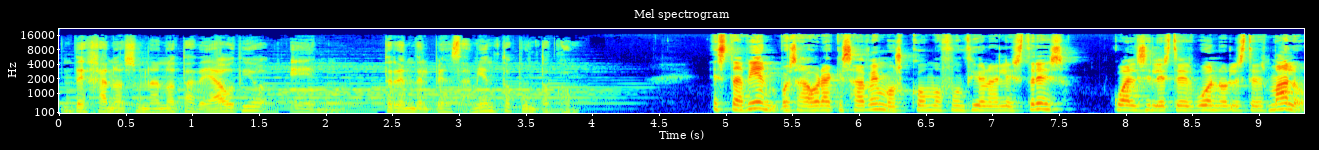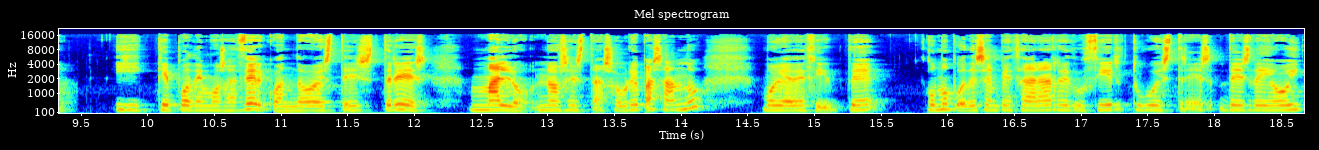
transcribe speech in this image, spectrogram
Déjanos una nota de audio en trendelpensamiento.com. Está bien, pues ahora que sabemos cómo funciona el estrés, cuál es el estrés bueno o el estrés malo, y qué podemos hacer cuando este estrés malo nos está sobrepasando, voy a decirte cómo puedes empezar a reducir tu estrés desde hoy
